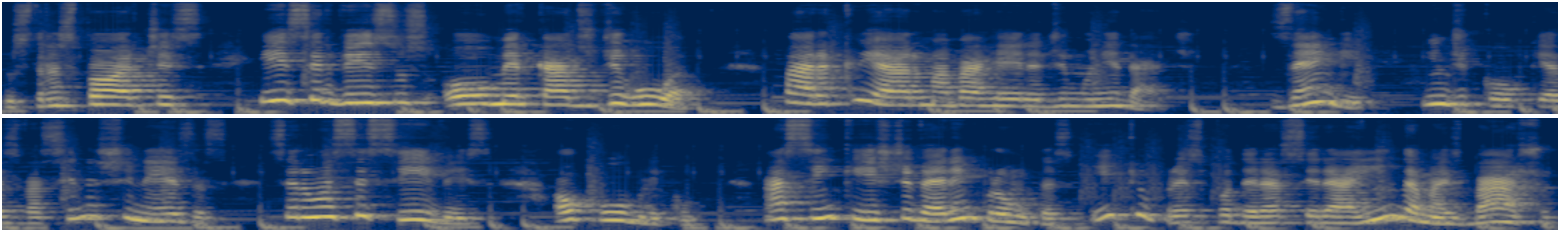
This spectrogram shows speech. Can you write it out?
nos transportes e serviços ou mercados de rua, para criar uma barreira de imunidade. Zeng indicou que as vacinas chinesas serão acessíveis ao público, assim que estiverem prontas e que o preço poderá ser ainda mais baixo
